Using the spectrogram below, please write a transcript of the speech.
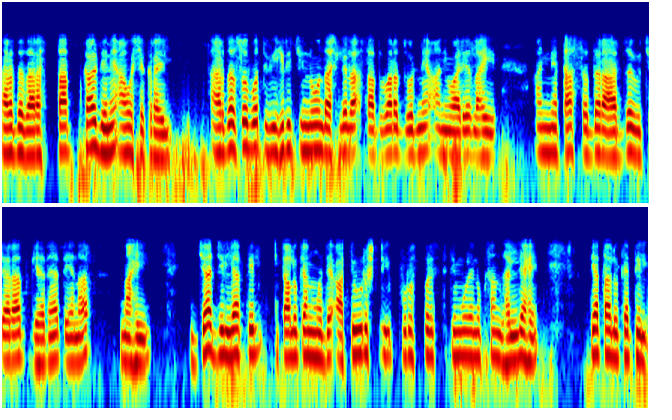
अर्जदारास तात्काळ देणे आवश्यक राहील. अर्जासोबत विहिरीची नोंद असलेला सातबारा जोडणे अनिवार्य राहील. अन्यथा सदर अर्ज विचारात घेण्यात येणार नाही. ज्या जिल्ह्यातील तालुक्यांमध्ये अतिवृष्टी पूरपरिस्थितीमुळे नुकसान झालेले आहे त्या तालुक्यातील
